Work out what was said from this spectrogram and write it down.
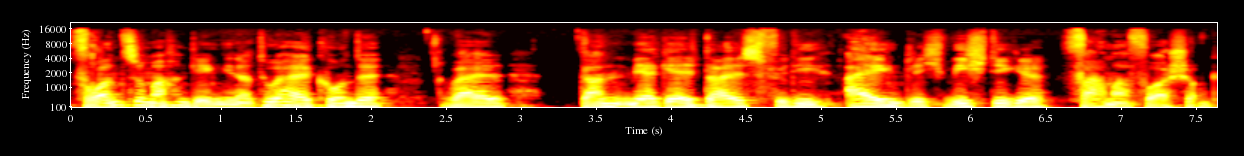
Front zu machen gegen die Naturheilkunde, weil dann mehr Geld da ist für die eigentlich wichtige Pharmaforschung,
